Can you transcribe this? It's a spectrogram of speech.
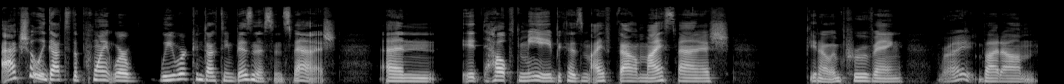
actually got to the point where we were conducting business in Spanish, and it helped me because I found my Spanish, you know, improving. Right. But um,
